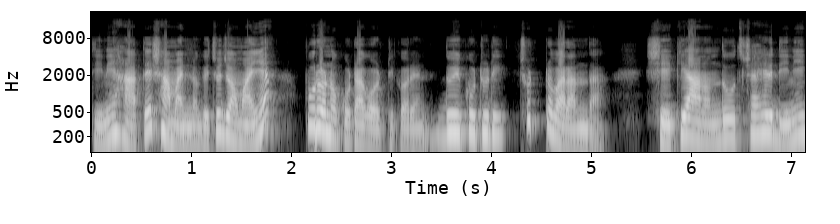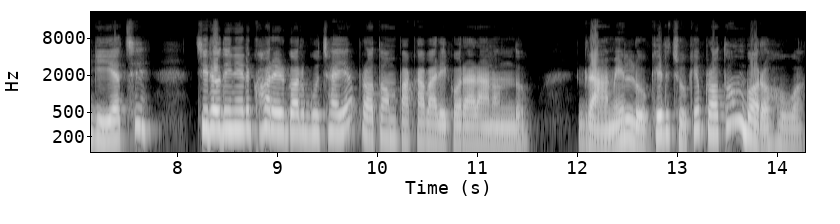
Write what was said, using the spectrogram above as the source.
তিনি হাতে সামান্য কিছু জমাইয়া পুরনো কোটাগরটি করেন, দুই কুটুরি, ছোট্ট বারান্দা। সে কি আনন্দ উৎসাহের দিনে গিয়াছে? চিরদিনের ঘরের ঘর গুছাইয়া প্রথম পাকা বাড়ি করার আনন্দ। গ্রামের লোকের চোখে প্রথম বড় হওয়া।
